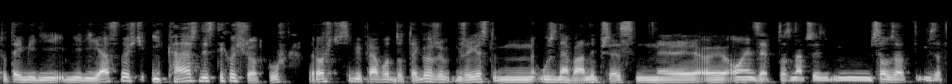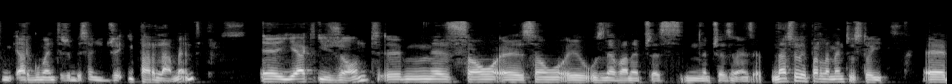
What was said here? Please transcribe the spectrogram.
tutaj mieli, mieli jasność i każdy z tych ośrodków rości sobie prawo do tego, że, że jest uznawany przez ONZ. To znaczy są za, za tym argumenty, żeby sądzić, że i parlament, e, jak i rząd są, e, są uznawane przez, przez ONZ. Na czele parlamentu stoi, e,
